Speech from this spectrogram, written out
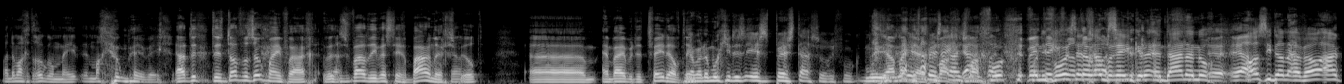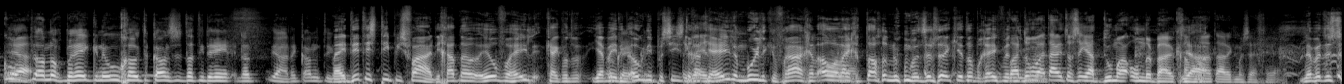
maar dan mag je er ook wel mee, dan mag je ook meewegen. Ja, dus, dus dat was ook mijn vraag. Dus we hadden die wedstrijd tegen Ja. gespeeld. Ehm, en wij hebben de tweede helft... Ja, maar dan moet je dus eerst het percentage... Sorry, Fok. Moet je Ja, mag eerst uit, mag, percentage mag. van, die voorzet gaan berekenen. En daarna nog, Ja. als hij dan er wel aankomt, Ja. dan nog berekenen hoe groot de kans is dat hij erin... Dat, ja, dat kan natuurlijk. Nee, dit is typisch vaar. Die gaat nou heel veel hele... Kijk, want we- jij weet het ook niet precies. Dan gaat weet hele moeilijke vragen en allerlei Ja. getallen noemen... zodat je het op een gegeven moment... Waardoor we niet meer- uiteindelijk ja, doe maar onderbuik, gaan Ja. we uiteindelijk maar zeggen. Ja. Nee, maar dus,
